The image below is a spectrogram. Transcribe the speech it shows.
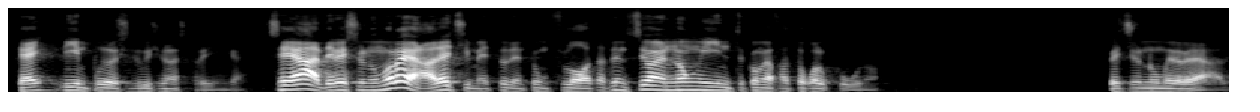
Okay? L'input restituisce una stringa. Se A deve essere un numero reale, ci metto dentro un float. Attenzione, non int come ha fatto qualcuno. Questi sono numeri reali.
